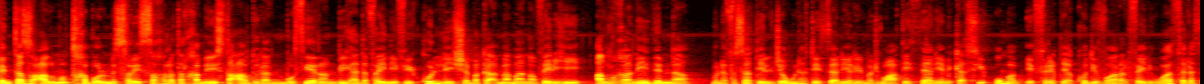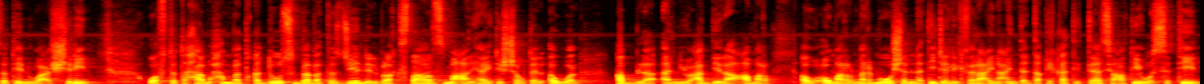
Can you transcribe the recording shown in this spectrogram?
انتزع المنتخب المصري صخرة الخميس تعادلا مثيرا بهدفين في كل شبكة أمام نظيره الغني ضمن منافسات الجولة الثانية للمجموعة الثانية من كأس أمم إفريقيا كوديفوار 2023 وافتتح محمد قدوس باب التسجيل لل Black Stars مع نهاية الشوط الأول قبل أن يعدل عمر أو عمر مرموش النتيجة للفراعنة عند الدقيقة التاسعة والستين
